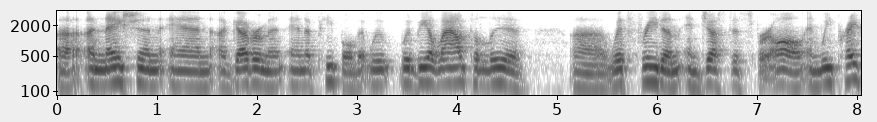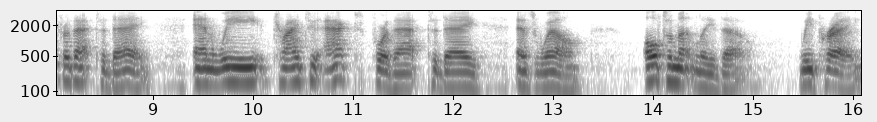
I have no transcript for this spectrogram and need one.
uh, a nation and a government and a people that we would be allowed to live uh, with freedom and justice for all. And we pray for that today. And we try to act for that today as well. Ultimately, though, we pray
